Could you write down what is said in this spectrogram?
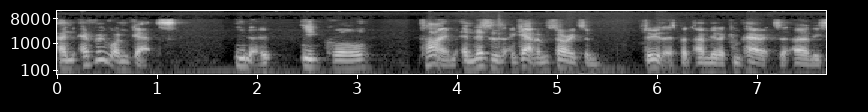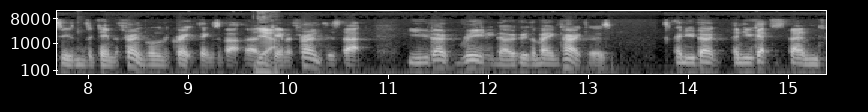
and everyone gets, you know, equal time. And this is again, I'm sorry to do this, but I'm going to compare it to early seasons of Game of Thrones. One of the great things about early Yeah. Game of Thrones is that you don't really know who the main character is, and you don't, and you get to spend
